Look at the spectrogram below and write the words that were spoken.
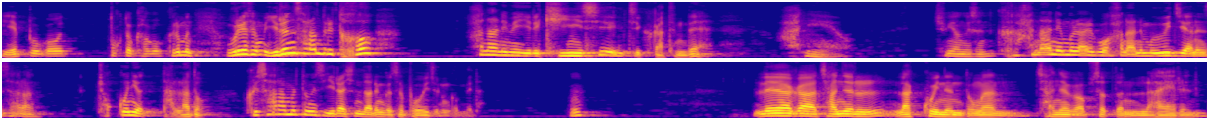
예쁘고 똑똑하고 그러면 우리가 생각하면 이런 사람들이 더 하나님의 일에 기인이 쓰여질 것 같은데 아니에요. 중요한 것은 그 하나님을 알고 하나님을 의지하는 사람, 조건이 달라도 그 사람을 통해서 일하신다는 것을 보여주는 겁니다. 응? 레아가 자녀를 낳고 있는 동안 자녀가 없었던 라헬은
